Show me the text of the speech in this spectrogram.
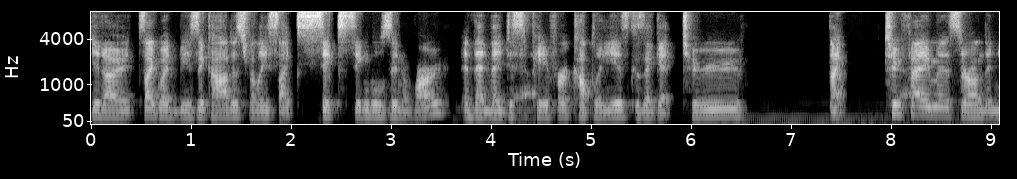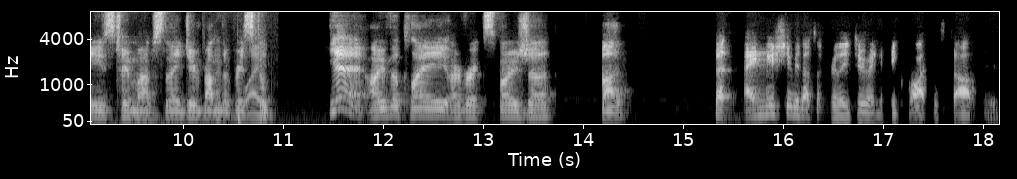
You know, it's like when music artists release like six singles in a row and then they disappear for a couple of years because they get too too Yeah. famous or on the news too much, so they do run the risk of yeah, overplay, overexposure. But But Amy Schumer doesn't really do anything right to start with.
